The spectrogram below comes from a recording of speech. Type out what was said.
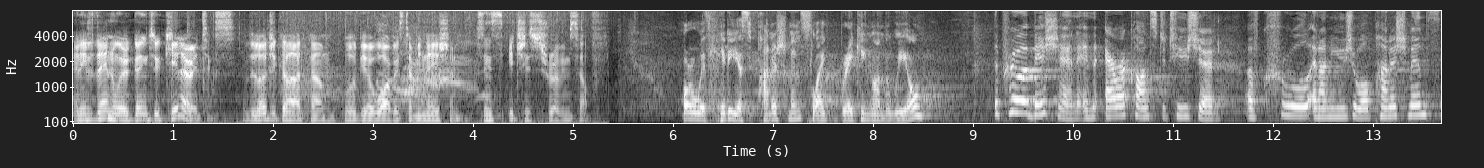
And if then we're going to kill heretics, the logical outcome will be a war of extermination, since each is sure of himself. Or with hideous punishments like breaking on the wheel? The prohibition in our Constitution of cruel and unusual punishments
